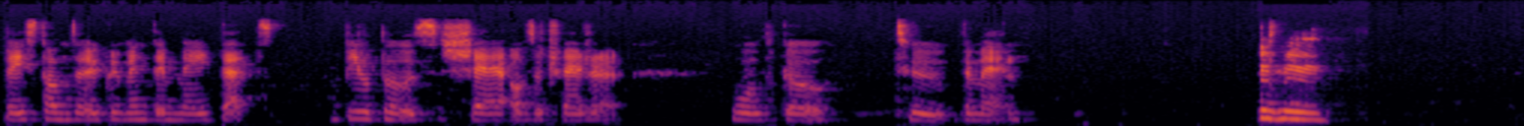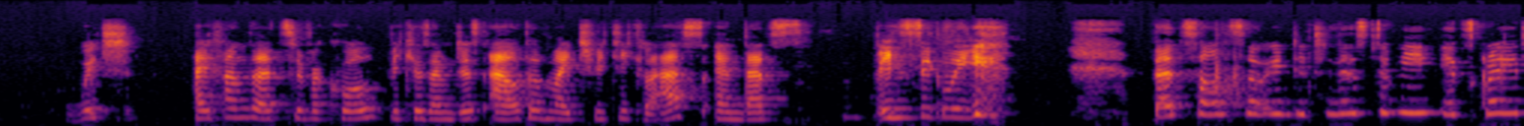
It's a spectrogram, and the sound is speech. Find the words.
based on the agreement they made that Bilbo's share of the treasure will go to the men. Mm-hmm which I found that super cool because I'm just out of my treaty class, and that's basically that sounds so indigenous to me. It's great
